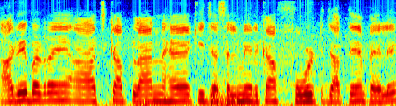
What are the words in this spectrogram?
आगे बढ़ रहे हैं आज का प्लान है कि जैसलमेर का फोर्ट जाते हैं पहले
